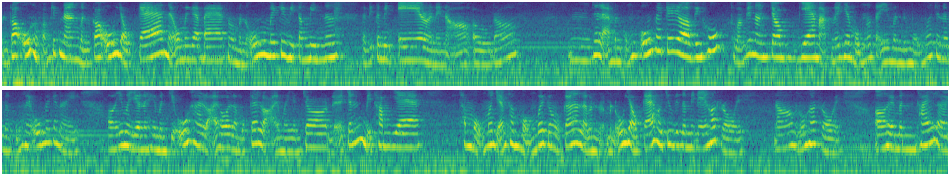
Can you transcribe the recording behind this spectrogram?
mình có uống thực phẩm chức năng mình có uống dầu cá này omega 3 xong rồi mình uống mấy cái vitamin á là vitamin E rồi này nọ ừ đó. Ừ, Thế lại mình cũng uống mấy cái ờ, viên thuốc thực phẩm chức năng cho da mặt nữa da mụn nó tại vì mình bị mụn á cho nên mình cũng hay uống mấy cái này. Ờ, nhưng mà giờ này thì mình chỉ uống hai loại thôi là một cái loại mà dành cho để tránh bị thâm da thâm mụn nó giảm thâm mụn với cái một cái là mình mình uống dầu cá thôi chứ vitamin E hết rồi. Đó mình uống hết rồi. Ờ, thì mình thấy là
